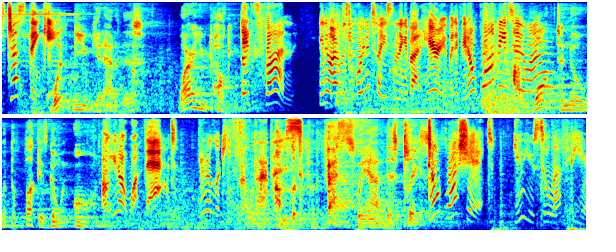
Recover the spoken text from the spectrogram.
Was just thinking. What do you get out of this? Why are you talking to It's fun. You know, I was going to tell you something about Harry, but if you don't want me to, me? I I... want to know what the fuck is going on. Oh, you don't want that. You're looking for purpose. I'm looking for the fastest way out of this place. Don't rush it. You used to love it here.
